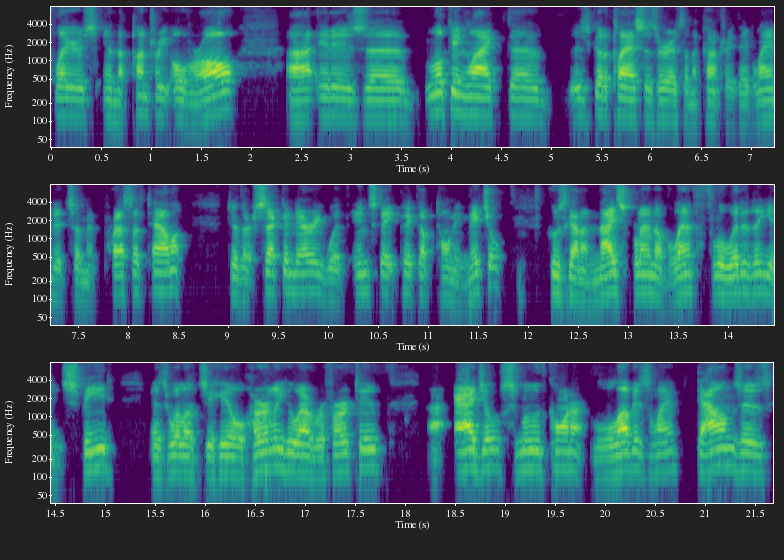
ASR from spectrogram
players in the country overall. Uh, it is looking like as good a class as there is in the country. They've landed some impressive talent to their secondary with in state pickup Tony Mitchell who's got a nice blend of length, fluidity, and speed, as well as Jahlil Hurley, who I referred to. Uh, agile, smooth corner, love his length. Downs is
